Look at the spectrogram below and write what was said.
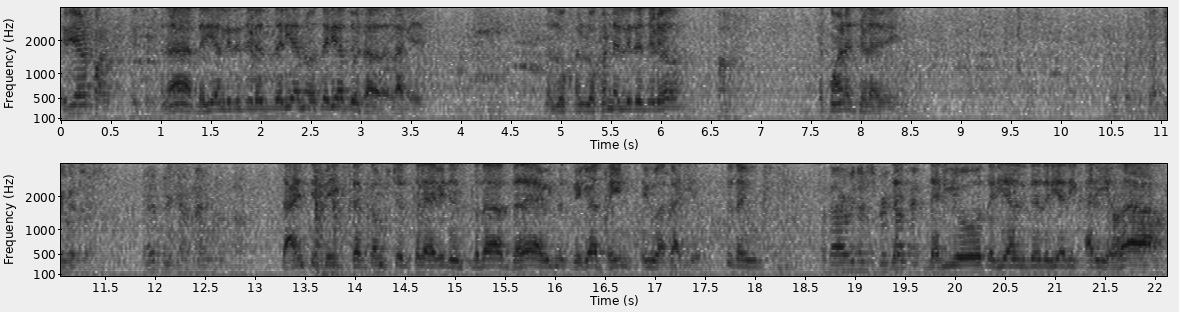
દરિયાના ના દરિયાને લીધે ચડ્યો દરિયાનો દરિયા દોઠા લાગે. લોખંડ લોખંડને લીધે ચડ્યો? હા. તો કોણે ચડાવી સાયન્ટિફિક સર્કમસ્ટન્શિયલ એવિડન્સ બધા બધા એવિડન્સ ભેગા થઈને થયું આ કાર્ય. શું થયું? દરિયો દરિયા લીધે દરિયાની ખારી હવા.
